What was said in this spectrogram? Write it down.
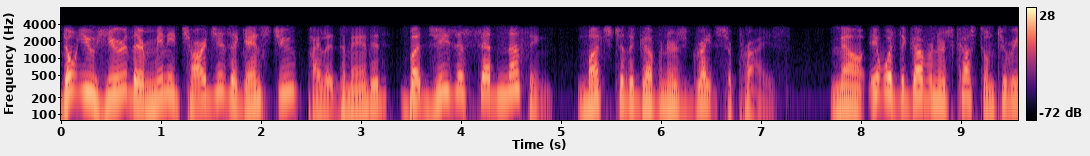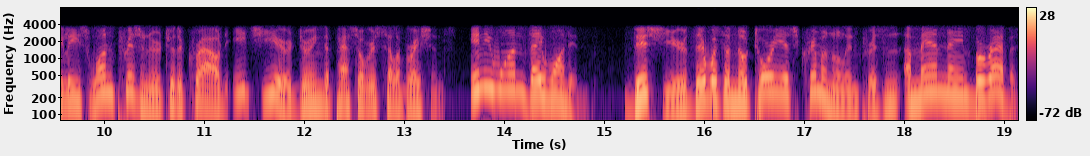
Don't you hear their many charges against you? Pilate demanded. But Jesus said nothing, much to the governor's great surprise. Now, it was the governor's custom to release one prisoner to the crowd each year during the Passover celebrations, anyone they wanted. This year, there was a notorious criminal in prison, a man named Barabbas.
